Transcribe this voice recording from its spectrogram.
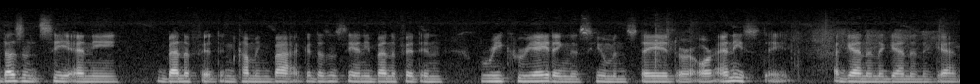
doesn't see any benefit in coming back. It doesn't see any benefit in recreating this human state or, or any state again and again and again.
